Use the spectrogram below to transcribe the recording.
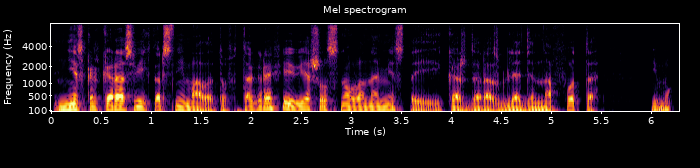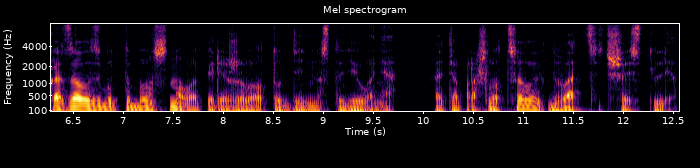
Несколько раз Виктор снимал эту фотографию, вешал снова на место, и каждый раз, глядя на фото, ему казалось, будто бы он снова переживал тот день на стадионе, хотя прошло целых 26 лет.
